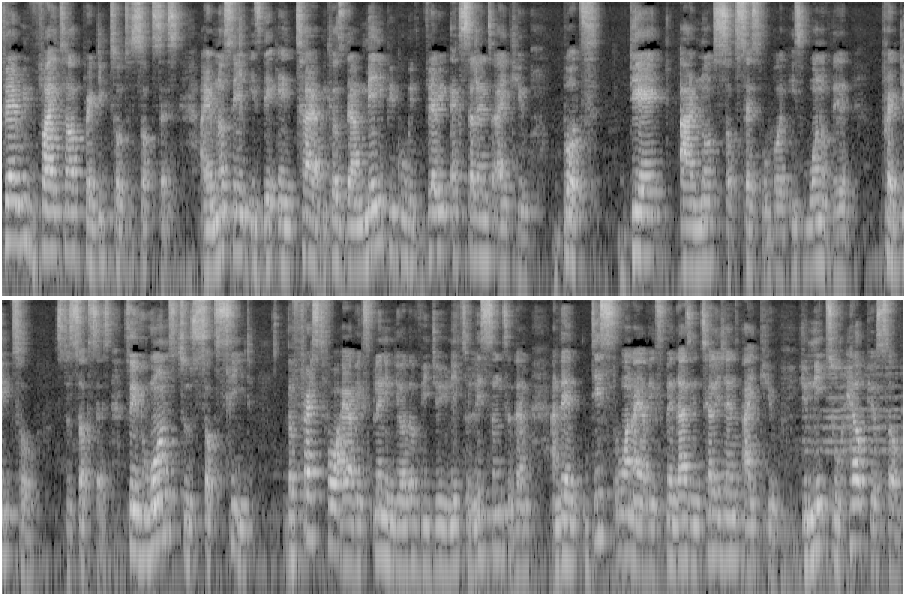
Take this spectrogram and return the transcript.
very vital predictor to success. I am not saying it's the entire because there are many people with very excellent IQ, but they are not successful, but it's one of the predictors to success. So if you want to succeed, the first four I have explained in the other video, you need to listen to them. And then this one I have explained, that's intelligent IQ. You need to help yourself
